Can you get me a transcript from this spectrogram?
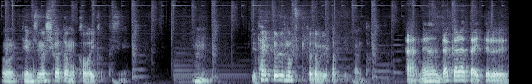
その展示の仕方も可愛かったしね。うん。でタイトルの付け方も良かったなんか。あなだからタイトル。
